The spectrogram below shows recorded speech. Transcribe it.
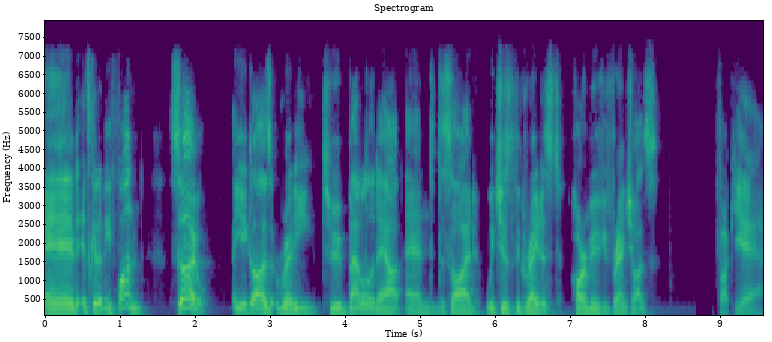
and it's going to be fun. So, are you guys ready to battle it out and decide which is the greatest horror movie franchise? Fuck yeah.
